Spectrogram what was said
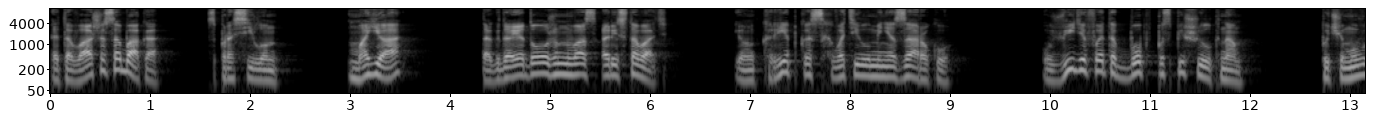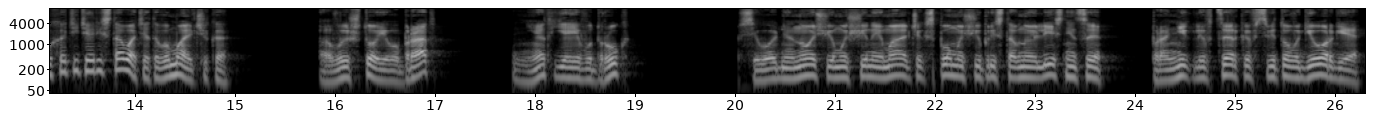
«Это ваша собака?» — спросил он. «Моя?» «Тогда я должен вас арестовать». И он крепко схватил меня за руку. Увидев это, Боб поспешил к нам. «Почему вы хотите арестовать этого мальчика?» «А вы что, его брат?» «Нет, я его друг». Сегодня ночью мужчина и мальчик с помощью приставной лестницы проникли в церковь святого Георгия.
